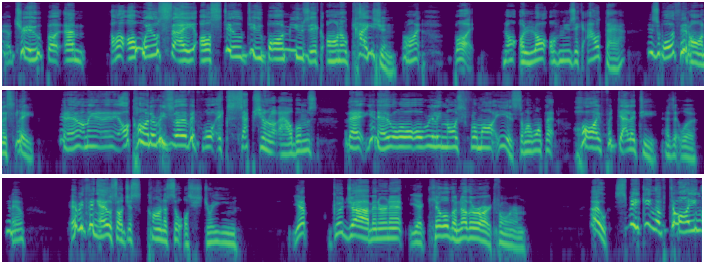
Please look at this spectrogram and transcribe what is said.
Uh, true, but um, I, I will say I still do buy music on occasion, right? But not a lot of music out there is worth it, honestly. You know, I mean, I kind of reserve it for exceptional albums that, you know, are, are really nice for my ears. So I want that high fidelity, as it were. You know, everything else I just kind of sort of stream. Good job, Internet. You killed another art form. Oh, speaking of dying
